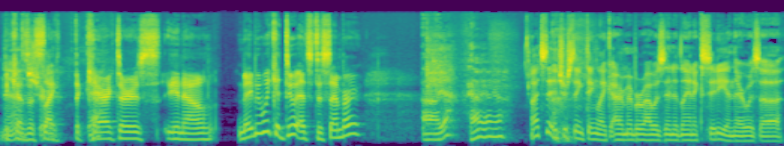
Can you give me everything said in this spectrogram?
because Yeah, it's sure. like the characters, you know. Maybe we could do it. It's December. Uh, yeah, yeah, yeah, yeah. That's the interesting thing. Like I remember I was in Atlantic City and there was a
